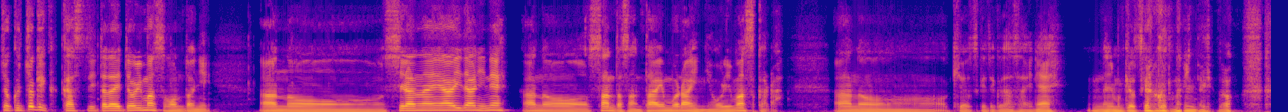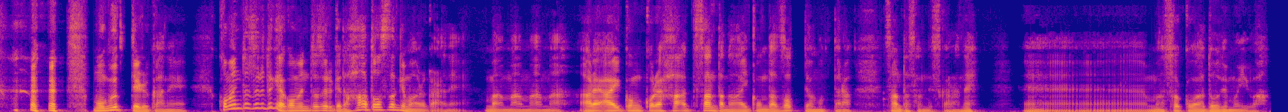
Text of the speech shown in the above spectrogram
ちょくちょく聞かせていただいております、本当に。あのー、知らない間にね、あのー、サンタさんタイムラインにおりますから、あの気をつけてくださいね。何も気をつけることないんだけど 潜ってるかね。コメントするときはコメントするけど、ハート押すときもあるからね。まあまあまあまあ。あれ、アイコン、これ、ハサンタのアイコンだぞって思ったら、サンタさんですからね。えー、まあそこはどうでもいいわ。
